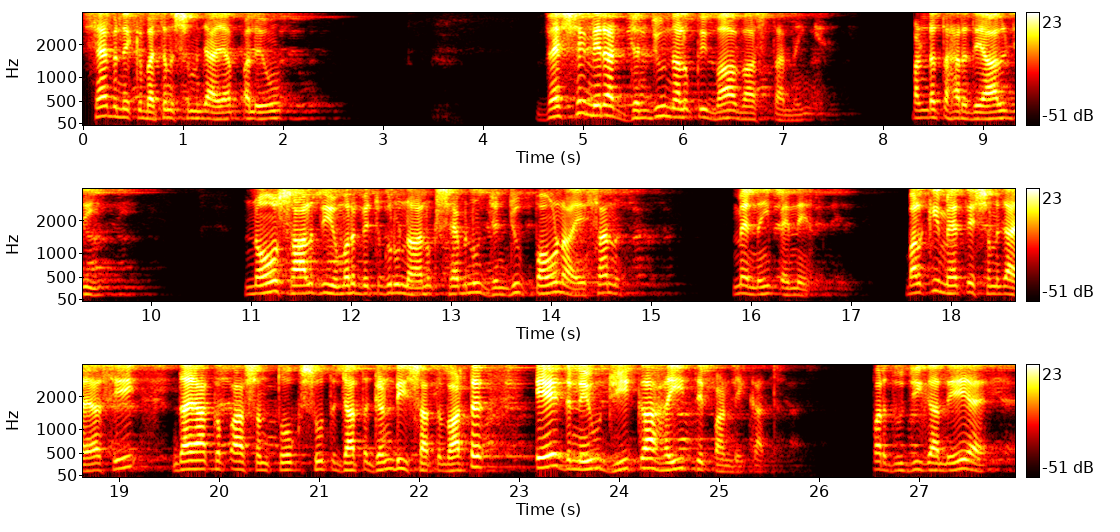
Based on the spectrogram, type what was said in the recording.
ਸਾਹਿਬ ਨੇ ਇੱਕ ਬਚਨ ਸਮਝਾਇਆ, ਭਲਿਓ, ਵੈਸੇ ਮੇਰਾ ਜੰਜੂ ਨਾਲ ਕੋਈ ਬਾਹ ਵਾਸਤਾ ਨਹੀਂ ਹੈ। ਪੰਡਤ ਹਰਦਿਆਲ ਜੀ 9 ਸਾਲ ਦੀ ਉਮਰ ਵਿੱਚ ਗੁਰੂ ਨਾਨਕ ਸਾਹਿਬ ਨੂੰ ਜੰਜੂ ਪਾਉਣ ਆਏ ਸਨ। ਮੈਂ ਨਹੀਂ ਪਹਿਨਿਆ, ਬਲਕਿ ਮੈਂ ਤੇ ਸਮਝਾਇਆ ਸੀ ਦਇਆ ਕਪਾ ਸੰਤੋਖ ਸੁਤ ਜਤ ਗੰਢੀ ਸਤ ਵਟ ਇਹ ਜਨੇਊ ਜੀ ਕਾ ਹਈ ਤੇ ਪਾਂਡੇ ਕਤ। ਪਰ ਦੂਜੀ ਗੱਲ ਇਹ ਹੈ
